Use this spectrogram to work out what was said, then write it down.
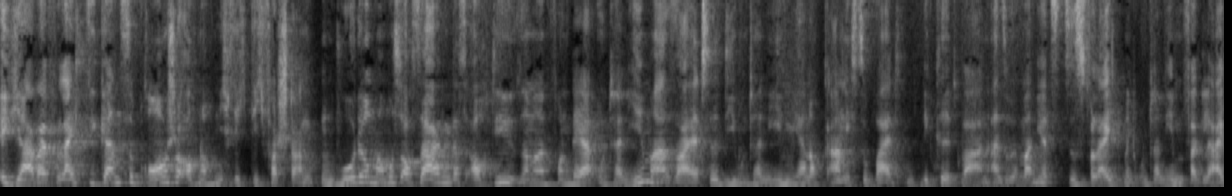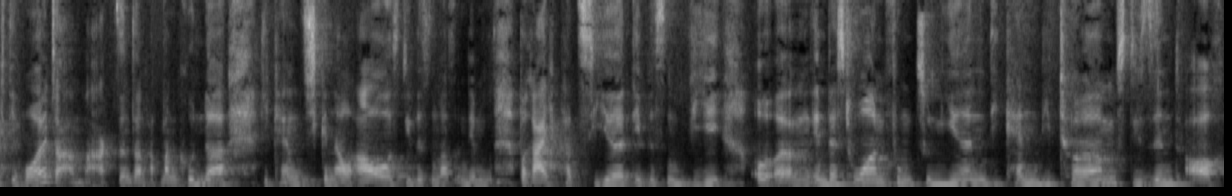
Ja, weil vielleicht die ganze Branche auch noch nicht richtig verstanden wurde. Und man muss auch sagen, dass auch die, sagen wir, von der Unternehmerseite die Unternehmen ja noch gar nicht so weit entwickelt waren. Also wenn man jetzt das vielleicht mit Unternehmen vergleicht, die heute am Markt sind, dann hat man Gründer, die kennen sich genau aus, die wissen, was in dem Bereich passiert, die wissen, wie ähm, Investoren funktionieren, die kennen die Terms, die sind auch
